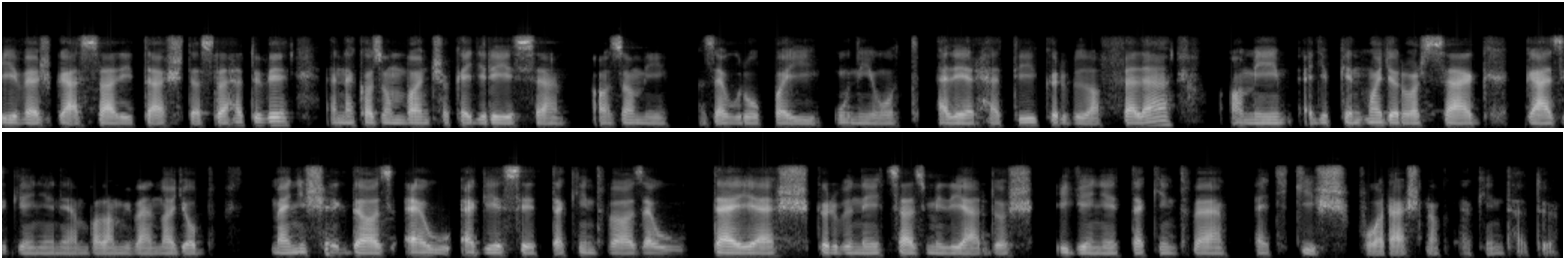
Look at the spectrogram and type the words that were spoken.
éves gázszállítást tesz lehetővé, ennek azonban csak egy része az, ami az Európai Uniót elérheti, körülbelül a fele, ami egyébként Magyarország gázigényénél valamivel nagyobb mennyiség, de az EU egészét tekintve, az EU teljes kb. 400 milliárdos igényét tekintve egy kis forrásnak tekinthető.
